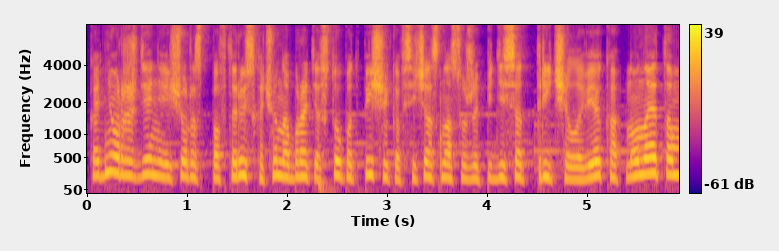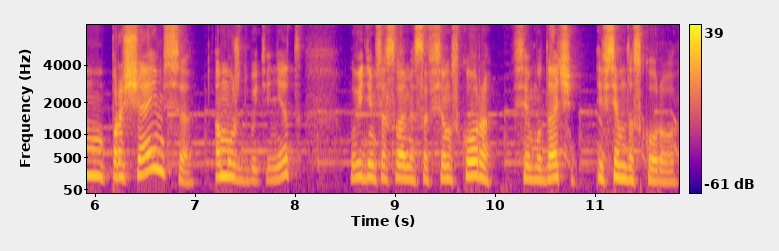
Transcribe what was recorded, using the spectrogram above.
Ко дню рождения, еще раз повторюсь, хочу набрать 100 подписчиков, сейчас нас уже 53 человека. Но на этом прощаемся, а может быть и нет. Увидимся с вами совсем скоро. Всем удачи и всем до скорого.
